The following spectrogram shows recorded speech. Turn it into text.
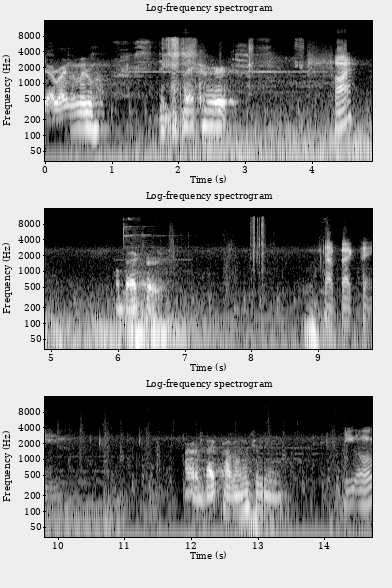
yeah, right in the middle. My back hurts. Huh? My back hurts. Got back pain. I got a back problem. What you mean? You? Uh,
